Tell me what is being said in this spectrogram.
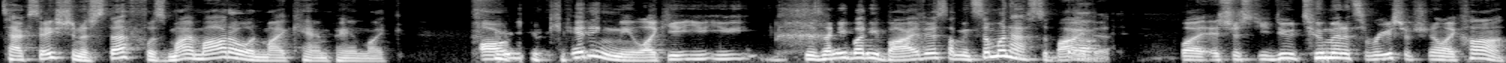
Taxation is theft was my motto in my campaign. Like, are you kidding me? Like, you, you, you, does anybody buy this? I mean, someone has to buy yeah. this." But it's just you do two minutes of research and you're like, huh,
